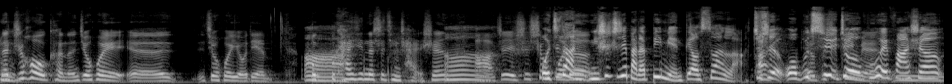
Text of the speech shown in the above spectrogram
那之后可能就。会呃，就会有点不不开心的事情产生啊，这也是我知道你是直接把它避免掉算了，就是我不去就不会发生。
